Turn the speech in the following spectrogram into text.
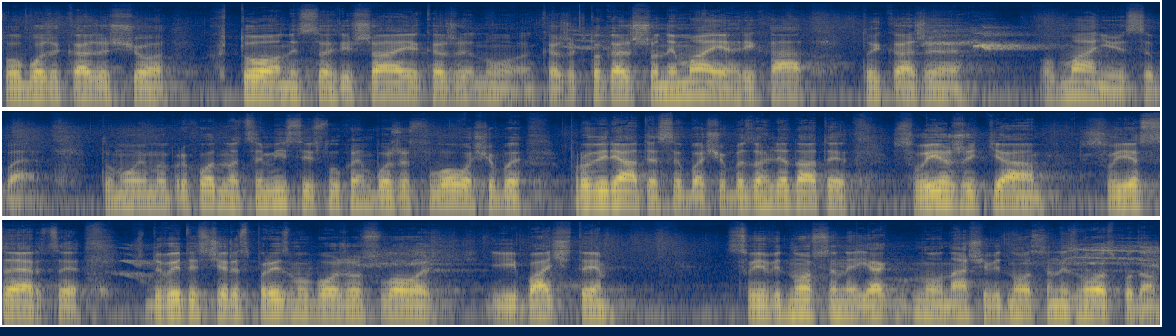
Слово Боже каже, що хто не согрішає, каже, ну, каже, хто каже, що немає гріха, той каже, обманює себе. Тому і ми приходимо на це місце і слухаємо Боже Слово, щоб провіряти себе, щоб заглядати своє життя, своє серце, дивитись через призму Божого Слова і бачити свої відносини, як ну, наші відносини з Господом.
